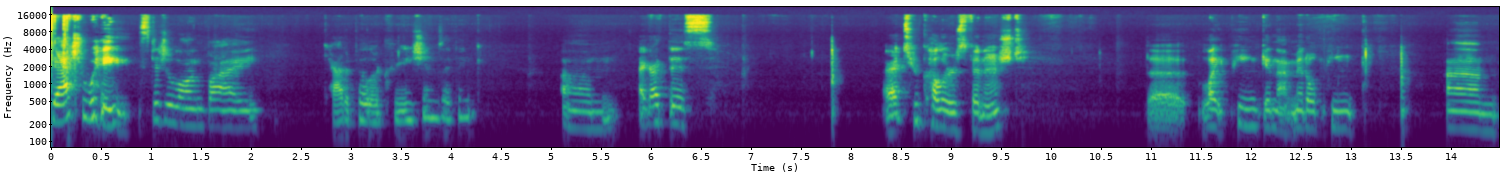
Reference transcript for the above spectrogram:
Dash Away Stitch Along by Caterpillar Creations, I think. Um, I got this, I got two colors finished. The light pink and that middle pink. Um,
